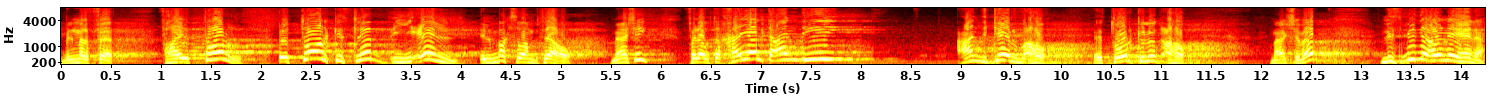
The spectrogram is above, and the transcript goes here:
بالملفات. فهيضطر ال torque slip يقل ال maximum بتاعه. ماشي؟ فلو تخيلت عندي عندي curve اهو ال torque load اهو. ماشي يا شباب؟ ال speed الاولانيه هنا؟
